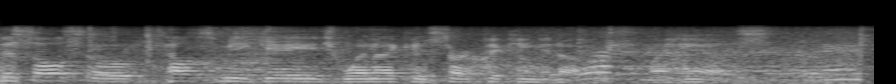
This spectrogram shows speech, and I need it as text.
This also helps me gauge when I can start picking it up with my hands.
